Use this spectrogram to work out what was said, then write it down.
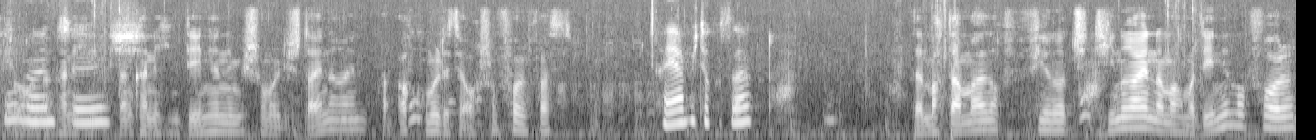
So, und dann, kann ich, 94. dann kann ich in den hier nämlich schon mal die Steine rein. Ach, guck mal, das ist ja auch schon voll fast. Ja, habe ich doch gesagt. Dann mach da mal noch 400 Chitin rein, dann machen wir den hier noch voll.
